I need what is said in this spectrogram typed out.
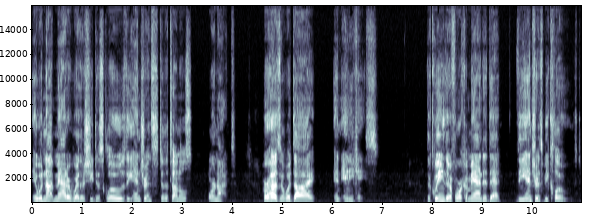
it would not matter whether she disclosed the entrance to the tunnels or not. Her husband would die in any case. The queen therefore commanded that the entrance be closed.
